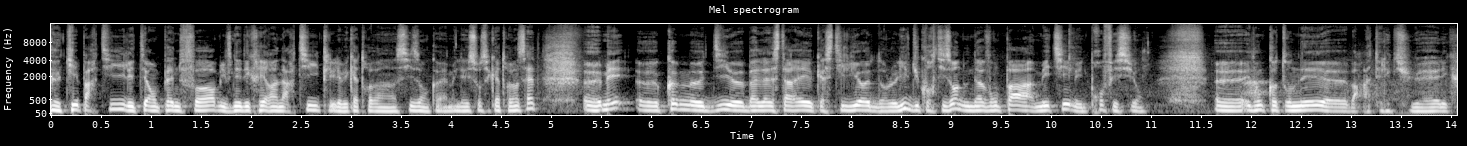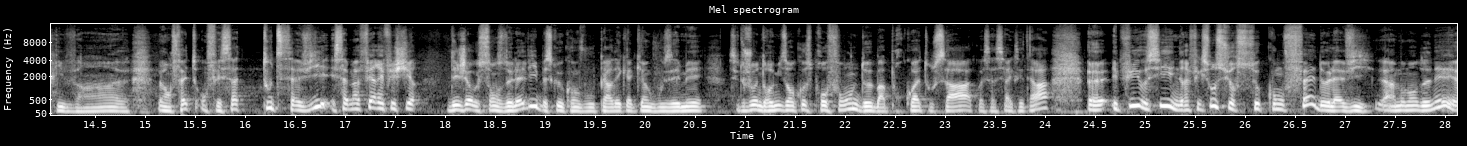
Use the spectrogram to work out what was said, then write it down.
Euh, qui est parti, il était en pleine forme, il venait d'écrire un article, il avait 86 ans quand même, il est sur ses 87. Euh, mais euh, comme dit Baldassare Castiglione dans le livre du courtisan, nous n'avons pas un métier mais une profession. et donc quand on est bah, intellectuel, écrivain, en fait on fait ça toute sa vie et ça m'a fait réfléchir déjà au sens de la vie parce que quand vous perdez quelqu'un que vous aimez, c'est toujours une remise en cause profonde de bah, pourquoi tout ça, à quoi ça sert, etc. et puis aussi une réflexion sur ce qu'on fait de la vie. À un moment donné,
